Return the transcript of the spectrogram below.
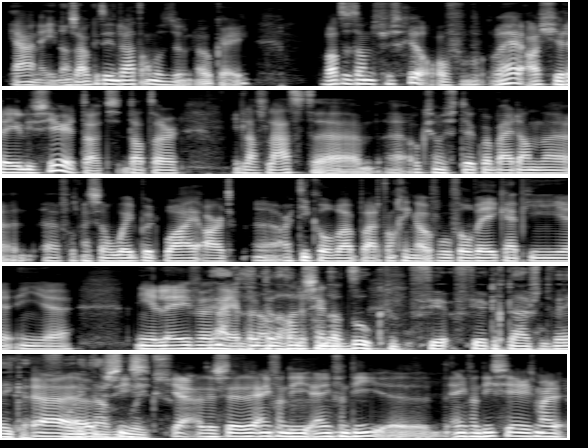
ja, nee, dan zou ik het inderdaad anders doen. Oké. Wat is dan het verschil? Of hè, als je realiseert dat, dat er... Ik las laatst uh, uh, ook zo'n stuk waarbij dan... Uh, volgens mij zo'n Wait But Why art, artikel... Waar, waar het dan ging over hoeveel weken heb je in je, in je, in je leven. Ja, nou, je hebt ook dat recent dat boek. 40.000 weken. Precies. Weeks. Ja, dus een, van die, een, van die, een van die series. Maar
